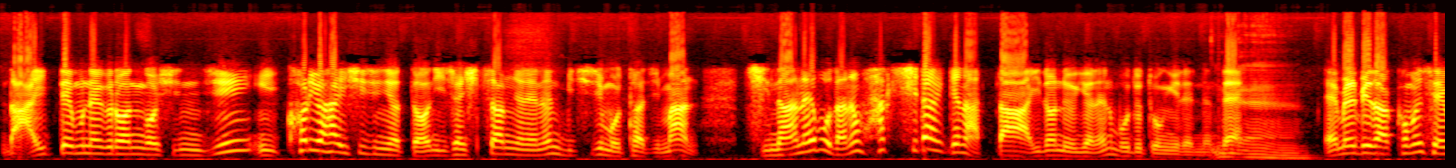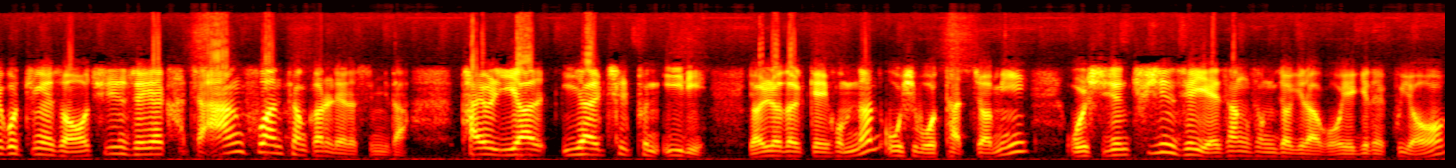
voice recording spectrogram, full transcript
나이 때문에 그런 것인지 이 커리어 하이 시즌이었던 2013년에는 미치지 못하지만 지난해보다는 확실하게 낫다 이런 의견에는 모두 동의를 했는데 네. MLB.com은 세 곳 중에서 추신수에게 가장 후한 평가를 내렸습니다. 타율 2할, 2할 7푼 1위, 18개의 홈런, 55타점이 올 시즌 추신수의 예상 성적이라고 얘기를 했고요.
